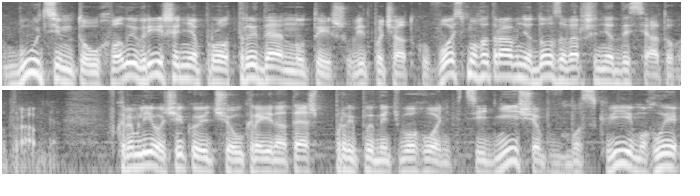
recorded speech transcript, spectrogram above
буцімто ухвалив рішення про триденну тишу від початку 8 травня до завершення 10 травня. В Кремлі очікують, що Україна теж припинить вогонь в ці дні, щоб в Москві могли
